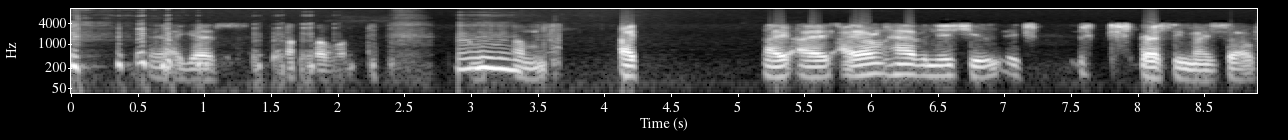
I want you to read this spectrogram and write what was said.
I guess mm. um, I, I, I, I don't have an issue ex- expressing myself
